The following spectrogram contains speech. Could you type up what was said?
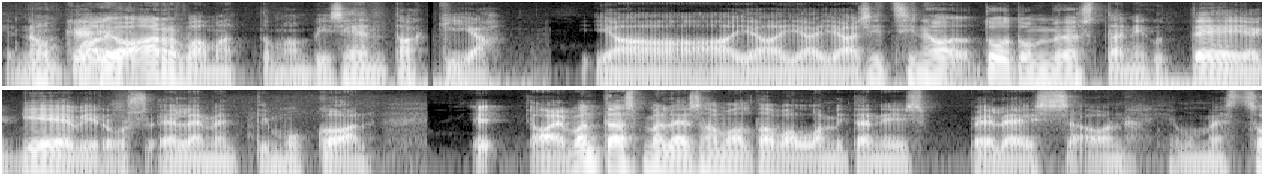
Ja ne okay. on paljon arvaamattomampi sen takia. Ja, ja, ja, ja sitten siinä on tuotu myös tämä niin T- ja G-viruselementti mukaan. E, aivan täsmälleen samalla tavalla, mitä niissä peleissä on. Ja mun mielestä se,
